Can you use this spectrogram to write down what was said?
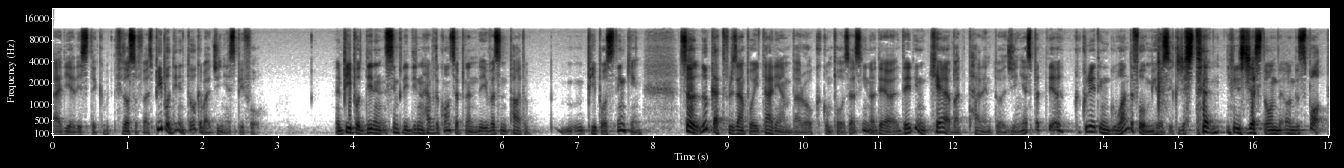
idealistic philosophers. People didn't talk about genius before, and people didn't simply didn't have the concept, and it wasn't part of people's thinking. So look at, for example, Italian Baroque composers. You know, they are, they didn't care about talent or genius, but they're creating wonderful music. Just it's just on the, on the spot.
